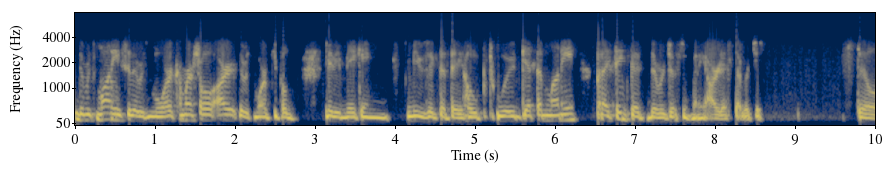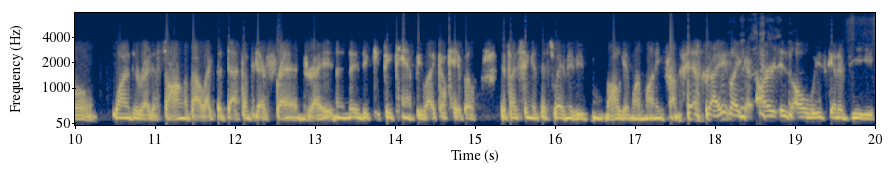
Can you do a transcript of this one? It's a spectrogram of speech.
there was money, so there was more commercial art. There was more people maybe making music that they hoped would get them money. But I think that there were just as many artists that were just still wanted to write a song about like the death of their friend, right? And they, they, they can't be like, okay, well, if I sing it this way, maybe I'll get more money from it, right? Like art is always going to be,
